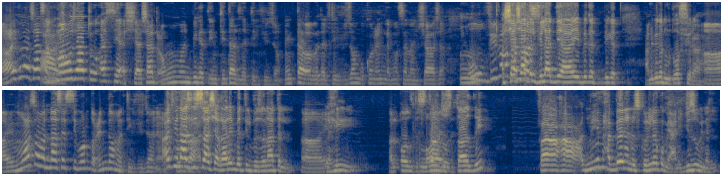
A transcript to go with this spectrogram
أي هو أساسا. آه. ما هو ذاته أسيا الشاشات عموما بقت امتداد للتلفزيون. أنت بدل التلفزيون بكون عندك مثلا شاشة. وفي بعض الشاشات الناس- ال flat دي هاي بقت بقت يعني بقت متوفرة. آه معظم الناس هسه برضه عندهم التلفزيون. يعني هاي في ناس لسه شغالين بالتلفزيونات ال- آه هي ال old ال old style. style دي. فالمهم حبينا نذكر لكم يعني جزء من ال...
